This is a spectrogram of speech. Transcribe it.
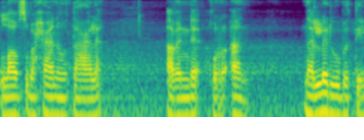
അള്ളാഹു സുബഹാനു താല അവൻ്റെ ഖുർആൻ നല്ല രൂപത്തിൽ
